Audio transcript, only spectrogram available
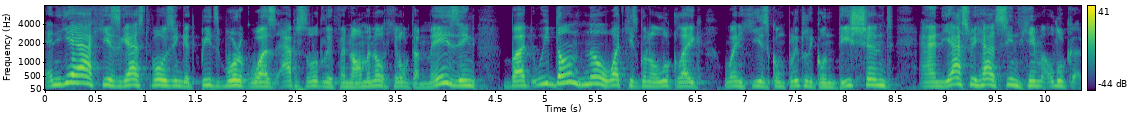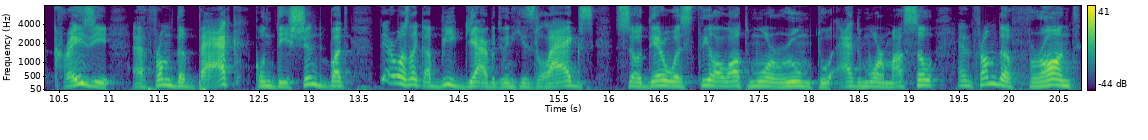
And yeah, his guest posing at Pittsburgh was absolutely phenomenal, he looked amazing, but we don't know what he's gonna look like when he is completely conditioned. And yes, we have seen him look crazy uh, from the back, conditioned, but there was like a big gap between his legs, so there was still a lot more room to add more muscle. And from the front,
